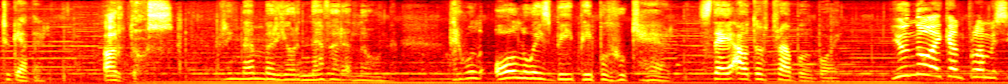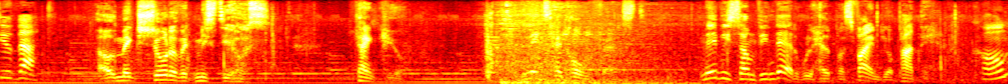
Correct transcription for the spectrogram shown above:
together. Ardos. Remember, you're never alone. There will always be people who care. Stay out of trouble, boy. You know I can promise you that. I'll make sure of it, Misthios. Thank you. Let's head home first. Maybe something there will help us find your pate. Home?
